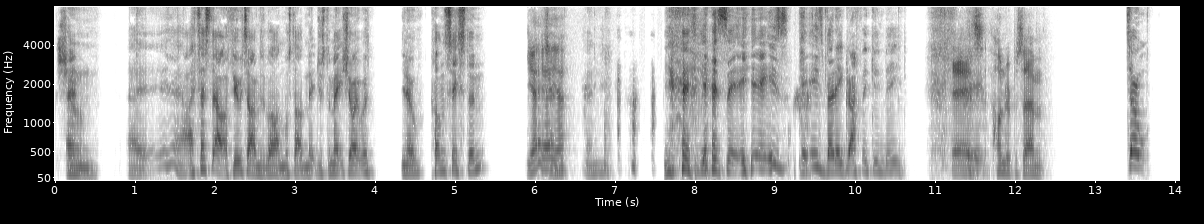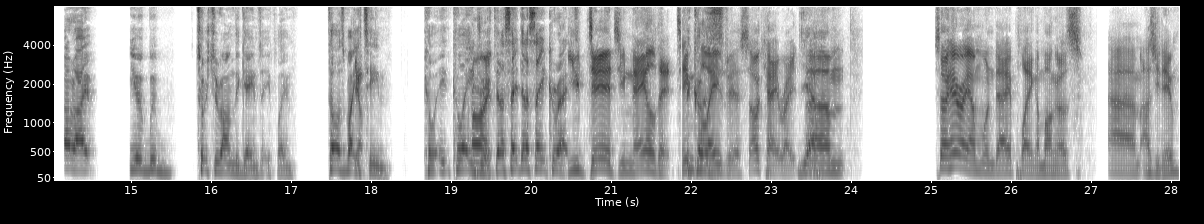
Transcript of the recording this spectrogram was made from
Sure. And uh, yeah, I tested it out a few times as well. I must admit, just to make sure it was you know consistent. yeah, yeah, yeah. And, and yes, it, it is. It is very graphic indeed. It is hundred percent. So, all right, you we touched around the games that you're playing. Tell us about your team. Cal- Caladrius. All right. Did I say? Did I say it correct? You did. You nailed it. Team Because- Caladrius. Okay, right. Yeah. Um, so here I am one day playing Among Us, um, as you do,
